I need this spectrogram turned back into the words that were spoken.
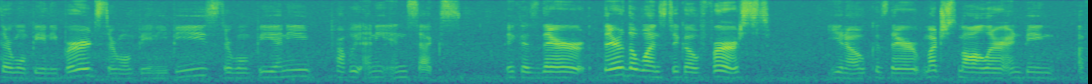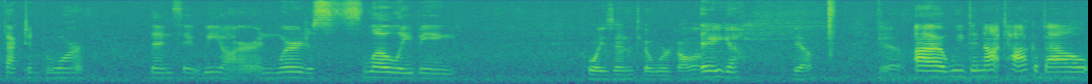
there won't be any birds, there won't be any bees, there won't be any, probably any insects. Because they're, they're the ones to go first, you know, because they're much smaller and being affected more than, say, we are. And we're just slowly being, poisoned till we're gone. there you go. Yeah. Yeah. Uh, we did not talk about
